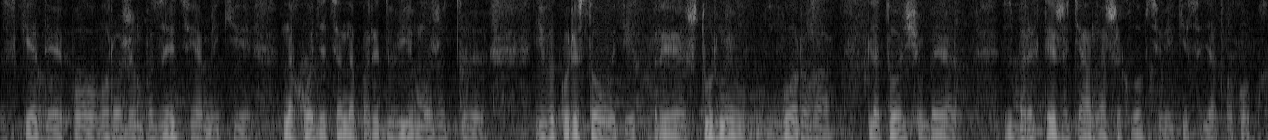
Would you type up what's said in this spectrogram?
Скиди по ворожим позиціям, які знаходяться на передовій, можуть е, і використовувати їх при штурмі ворога для того, щоб зберегти життя наших хлопців, які сидять в окопах.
